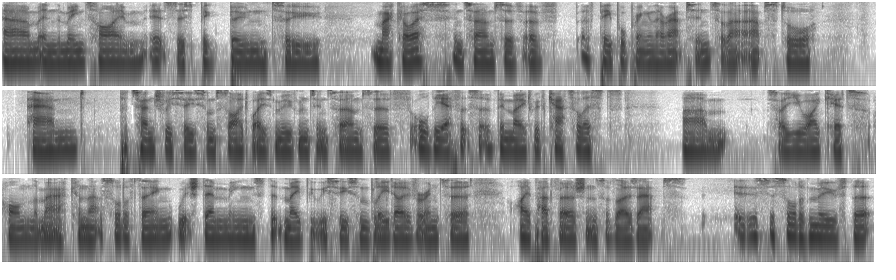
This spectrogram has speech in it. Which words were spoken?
Um, in the meantime, it's this big boon to Mac OS in terms of, of, of people bringing their apps into that app store and potentially see some sideways movement in terms of all the efforts that have been made with Catalyst, um, so UIKit on the Mac and that sort of thing, which then means that maybe we see some bleed over into iPad versions of those apps. It's a sort of move that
